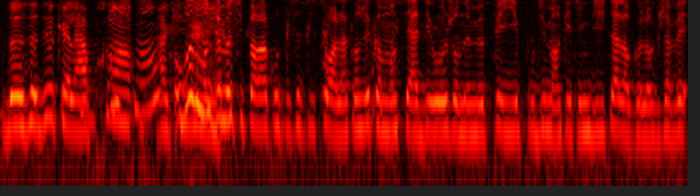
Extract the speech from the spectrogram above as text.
de se dire qu'elle apprend Franchement, à cuisiner. heureusement que je me suis pas raconté cette histoire-là quand j'ai commencé à dire aux gens de me payer pour du marketing digital alors que, alors que j'avais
